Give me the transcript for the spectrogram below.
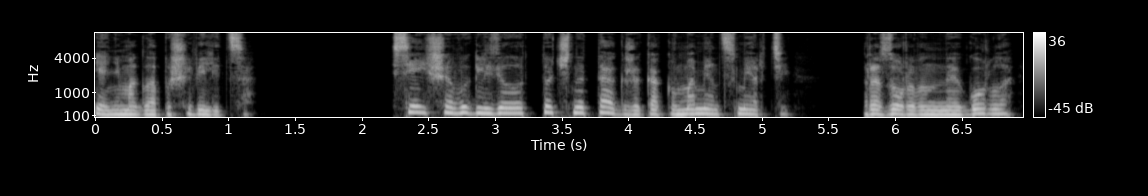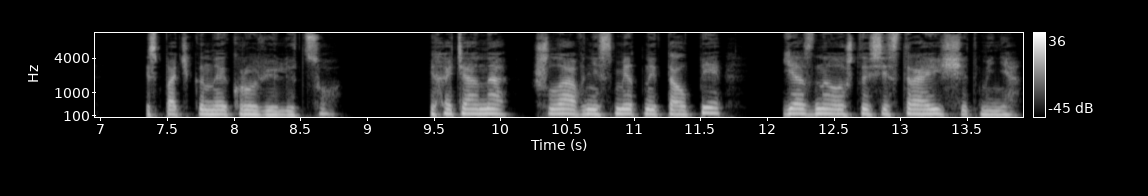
Я не могла пошевелиться. Сейша выглядела точно так же, как в момент смерти. Разорванное горло, испачканное кровью лицо. И хотя она шла в несметной толпе, я знала, что сестра ищет меня.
